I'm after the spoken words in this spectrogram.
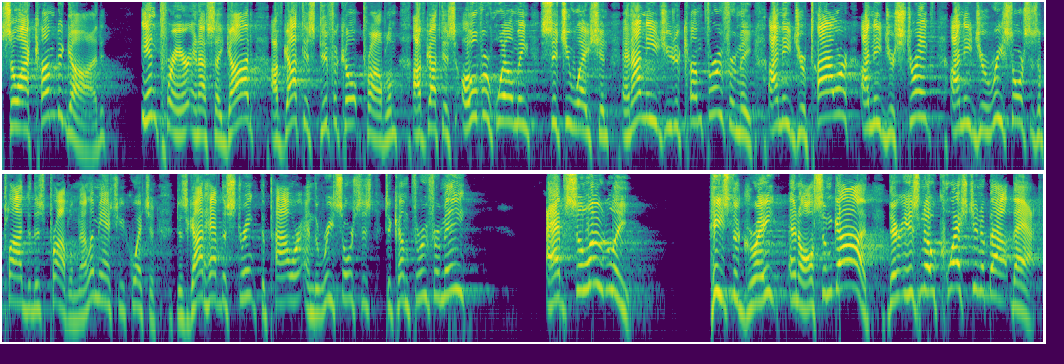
So I come to God in prayer and I say, God, I've got this difficult problem. I've got this overwhelming situation, and I need you to come through for me. I need your power. I need your strength. I need your resources applied to this problem. Now, let me ask you a question Does God have the strength, the power, and the resources to come through for me? Absolutely. He's the great and awesome God. There is no question about that.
